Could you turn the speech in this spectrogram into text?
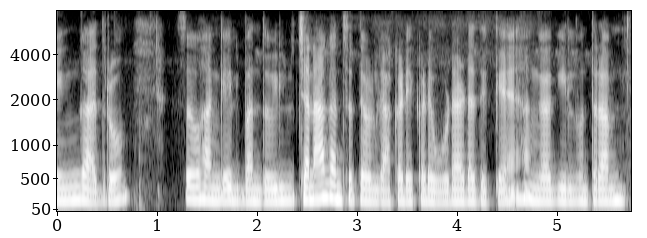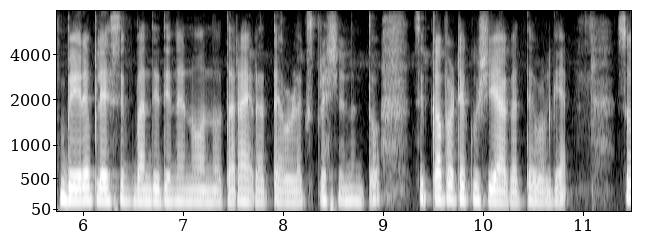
ಹೆಂಗಾದರೂ. ಸೊ ಹಾಗೆ ಇಲ್ಲಿ ಬಂದು ಇಲ್ಲಿ ಚೆನ್ನಾಗಿ ಅನಿಸುತ್ತೆ ಅವಳಿಗೆ ಆ ಕಡೆ ಈ ಕಡೆ ಓಡಾಡೋದಕ್ಕೆ. ಹಾಗಾಗಿ ಇಲ್ಲಿ ಒಂಥರ ಬೇರೆ ಪ್ಲೇಸಿಗೆ ಬಂದಿದ್ದೀನೇನೋ ಅನ್ನೋ ಥರ ಇರುತ್ತೆ ಅವಳ ಎಕ್ಸ್ಪ್ರೆಷನ್ ಅಂತೂ. ಸಿಕ್ಕಾಪಟ್ಟೆ ಖುಷಿ ಆಗುತ್ತೆ ಅವಳಿಗೆ. ಸೊ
